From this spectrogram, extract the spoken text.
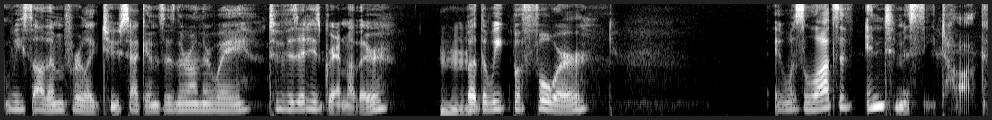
we saw them for like two seconds as they're on their way to visit his grandmother. Mm-hmm. But the week before, it was lots of intimacy talk.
